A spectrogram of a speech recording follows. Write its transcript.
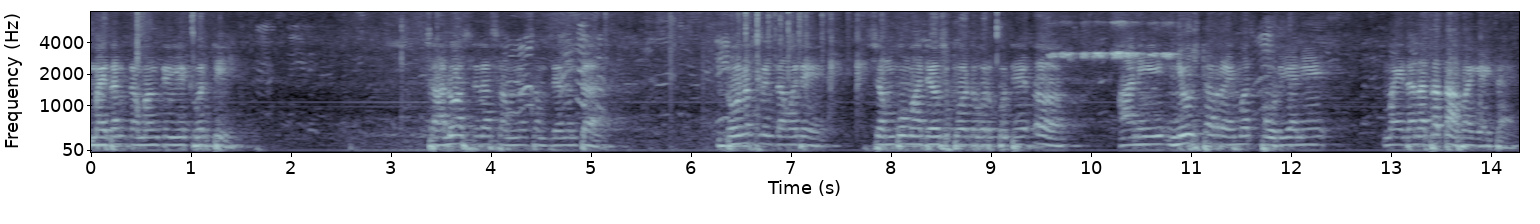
मैदान क्रमांक एक वरती चालू असलेला सामना संपल्यानंतर दोनच मिनिटांमध्ये शंभू महादेव स्पोर्ट वर कुठे? अ आणि न्यू स्टार रहमतपूर यांनी मैदानाचा ताबा घ्यायचा आहे.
